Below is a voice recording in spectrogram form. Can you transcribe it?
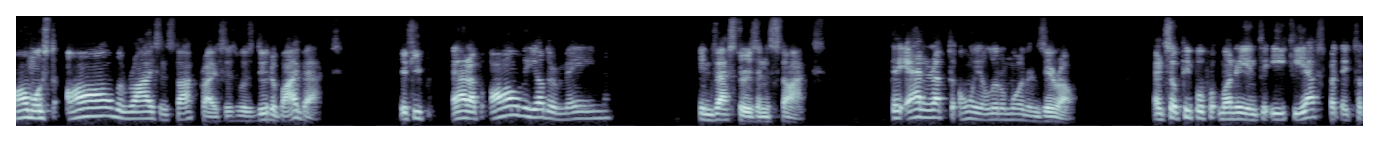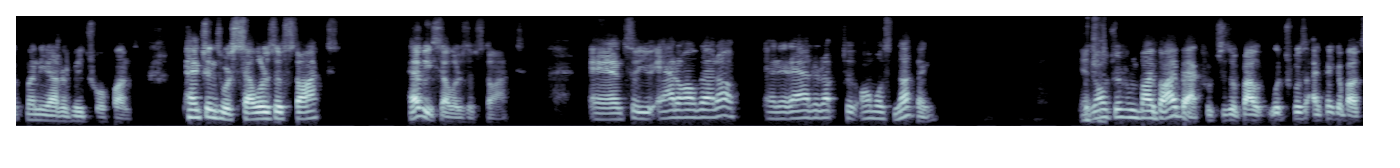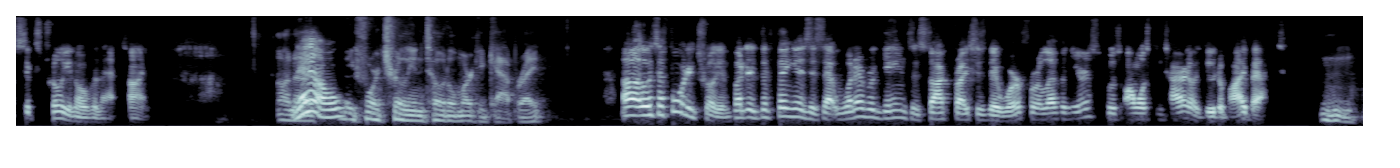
almost all the rise in stock prices was due to buybacks. If you add up all the other main investors in stocks, they added up to only a little more than zero. And so people put money into ETFs, but they took money out of mutual funds. Pensions were sellers of stocks, heavy sellers of stocks. And so you add all that up, and it added up to almost nothing. It's all driven by buybacks, which is about, which was, I think, about six trillion over that time. On now, four trillion total market cap, right? Uh, it was a 40 trillion. But the thing is, is that whatever gains in stock prices there were for 11 years was almost entirely due to buybacks. Mm-hmm.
